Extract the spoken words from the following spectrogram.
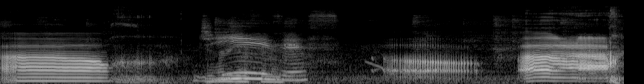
Ow. Jesus. Oh. Ah.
